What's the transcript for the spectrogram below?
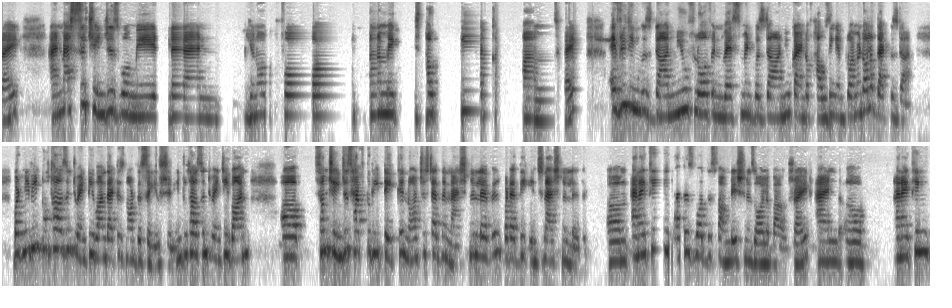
right? And massive changes were made and you know for economic how right? Everything was done new flow of investment was done new kind of housing employment all of that was done. But maybe in 2021 that is not the solution. In 2021 uh, some changes have to be taken not just at the national level but at the international level. Um, and i think that is what this foundation is all about right? And uh, and i think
